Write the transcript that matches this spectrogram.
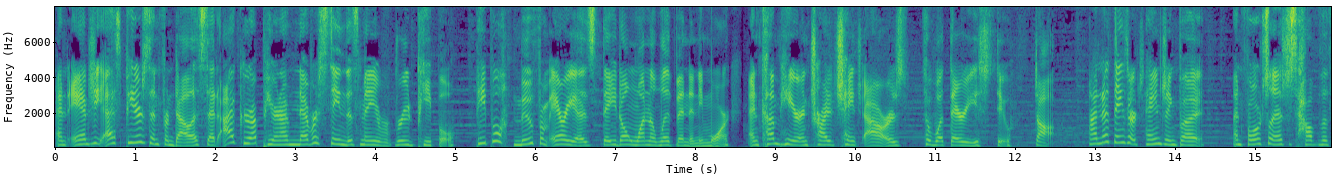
And Angie S. Peterson from Dallas said, I grew up here and I've never seen this many rude people. People move from areas they don't want to live in anymore and come here and try to change ours to what they're used to. Stop. I know things are changing, but unfortunately, that's just how the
